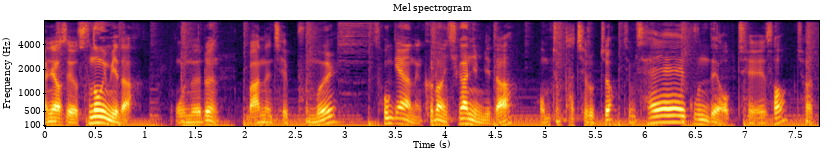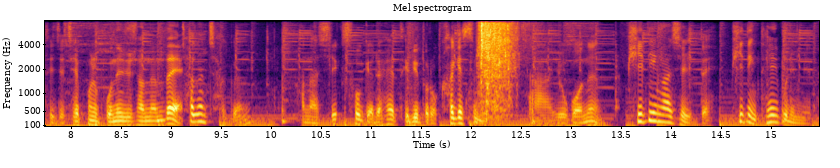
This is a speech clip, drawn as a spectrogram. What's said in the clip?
안녕하세요. 수놈입니다. 오늘은 많은 제품을 소개하는 그런 시간입니다. 엄청 다채롭죠? 지금 세 군데 업체에서 저한테 이제 제품을 보내주셨는데 차근차근 하나씩 소개를 해드리도록 하겠습니다. 자 요거는 feeding 하실 때 feeding 테이블입니다.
